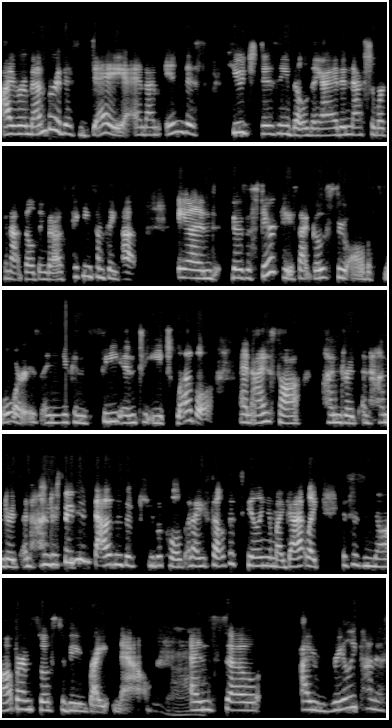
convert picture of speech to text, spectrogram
I remember this day and I'm in this huge Disney building. I didn't actually work in that building, but I was picking something up and there's a staircase that goes through all the floors, and you can see into each level. And I saw hundreds and hundreds and hundreds, maybe thousands of cubicles. And I felt this feeling in my gut like, this is not where I'm supposed to be right now. And so I really kind of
